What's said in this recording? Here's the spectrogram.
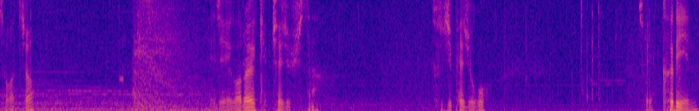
잡았죠? 이제 이거를 캡처해 줍시다. 수집해주고 저희 크린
